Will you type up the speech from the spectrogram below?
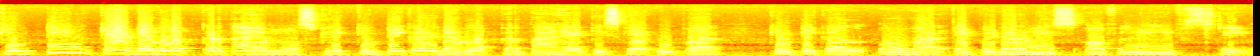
क्यूटीन क्या डेवलप करता है? मोस्टली क्यूटिकल डेवलप करता है किसके ऊपर? Cuticle over epidermis of leaf stem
